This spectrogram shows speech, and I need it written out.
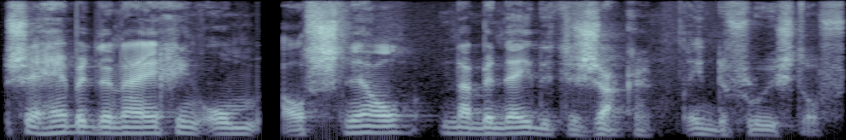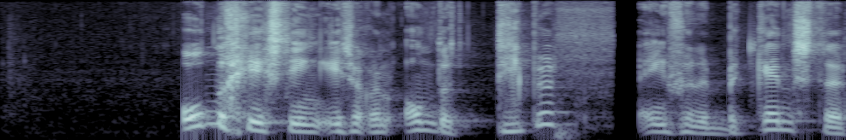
ze hebben de neiging om al snel naar beneden te zakken in de vloeistof. Ondergisting is ook een ander type. Een van de bekendste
